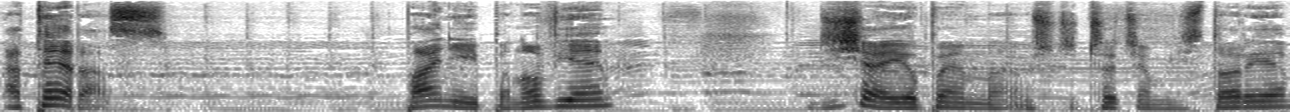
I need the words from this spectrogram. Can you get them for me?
A teraz, panie i panowie, dzisiaj opowiem jeszcze trzecią historię.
